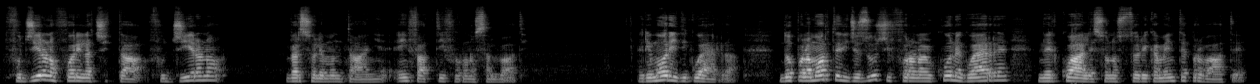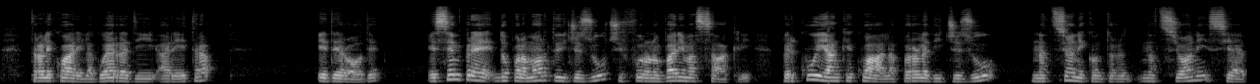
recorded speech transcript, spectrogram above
fuggirono fuori la città, fuggirono verso le montagne e infatti furono salvati. Rimori di guerra. Dopo la morte di Gesù ci furono alcune guerre nel quale sono storicamente provate, tra le quali la guerra di Aretra ed Erode, e sempre dopo la morte di Gesù ci furono vari massacri, per cui anche qua la parola di Gesù, nazioni contro nazioni, si è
